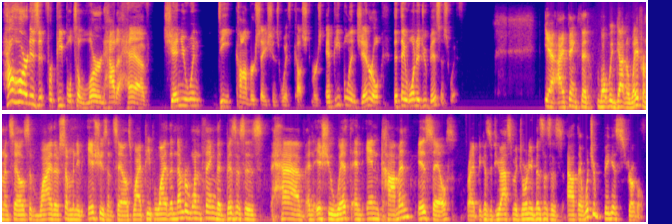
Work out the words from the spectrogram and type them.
How hard is it for people to learn how to have genuine deep conversations with customers and people in general that they want to do business with. Yeah, I think that what we've gotten away from in sales and why there's so many issues in sales, why people, why the number one thing that businesses have an issue with and in common is sales, right? Because if you ask the majority of businesses out there, what's your biggest struggle?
